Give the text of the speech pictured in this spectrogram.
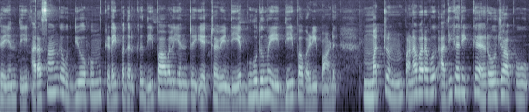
ஜெயந்தி அரசாங்க உத்தியோகம் கிடைப்பதற்கு தீபாவளி என்று ஏற்ற வேண்டிய கோதுமை தீப வழிபாடு. மற்றும் பணவரவு அதிகரிக்க ரோஜா பூ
